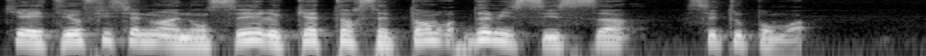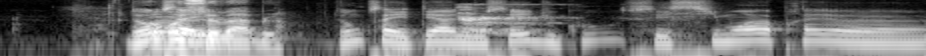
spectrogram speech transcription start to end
qui a été officiellement annoncée le 14 septembre 2006. C'est tout pour moi. Donc, ça a- recevable. donc ça a été annoncé, du coup, c'est six mois après, euh,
